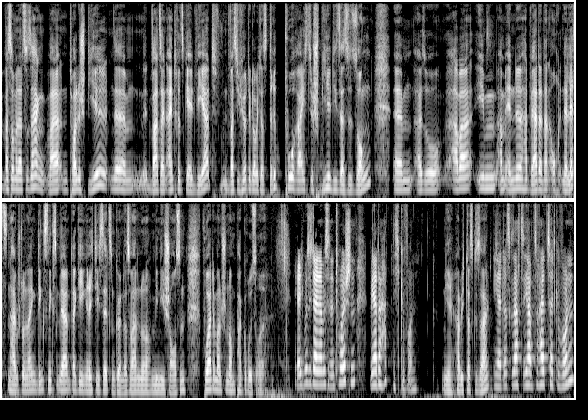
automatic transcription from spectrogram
was soll man dazu sagen? War ein tolles Spiel, äh, war sein Eintrittsgeld wert. Was ich hörte, glaube ich, das dritttorreichste Spiel dieser Saison. Ähm, also, aber eben am Ende hat Werder dann auch in der letzten halben Stunde allerdings nichts mehr dagegen richtig setzen können. Das waren nur noch Mini-Chancen. Vorher hatte man schon noch ein paar größere. Ja, ich muss dich leider ein bisschen enttäuschen. Werder hat nicht gewonnen. Nee, habe ich das gesagt? Ja, du hast gesagt, sie haben zur Halbzeit gewonnen.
